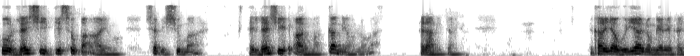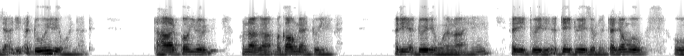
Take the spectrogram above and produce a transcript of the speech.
ကိုယ်လက်ရှိပြစ္ဆုတ်ပအာယုံဆက်ပြီးရှုမှအဲလက်ရှိအာယုံမှာကတ်နေအောင်လုပ်ပါအဲ့ဒါလေးပြောရင်ဒီ ခါကျဝိရိယလွန်ခဲ့တဲ့ခါကျအဲ့ဒီအတွေးတွေဝင်တတ်တယ်ဒါဘုန်းကြီးတို့ခုနကမကောင်းတဲ့အတွေးတွေပဲအဲ့ဒီအတွေးတွေဝင်လာရင်အဲ့ဒီတွေးတွေအတိတ်တွေးဆိုလို့ဒါကြောင့်မို့ဟို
